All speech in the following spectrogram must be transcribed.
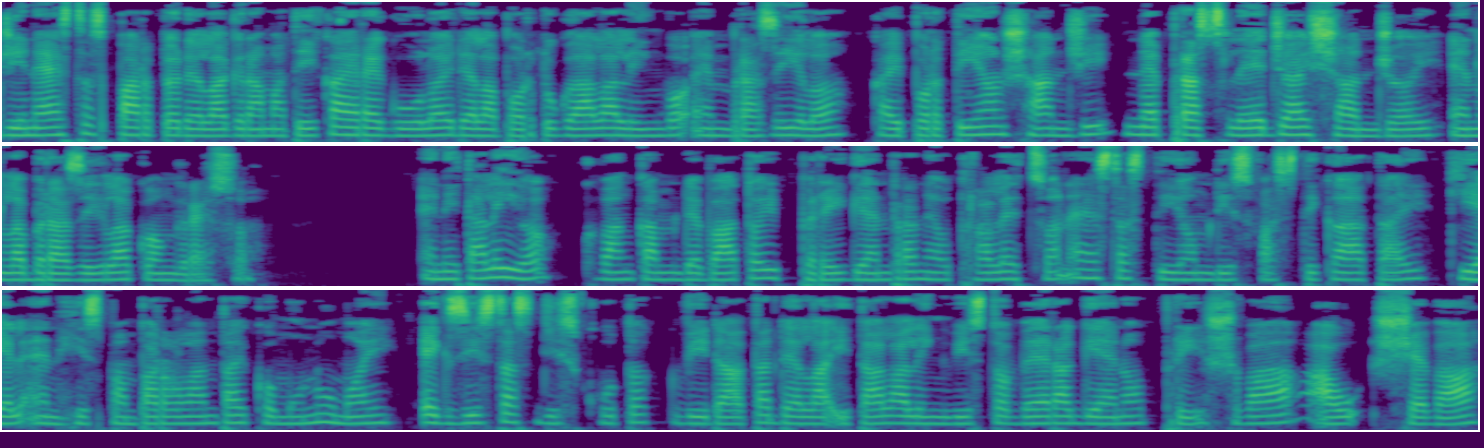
gi estas parto de la grammaticae reguloi de la portugala lingvo en Brasilo, kai por tion shangi ne pras shangioi en la Brasila congreso. En Italio, quancam debatoi pri genra neutraletson estas tiom disfastigatai, kiel en hispanparolantai comunumoi, existas discuto gvidata de la itala lingvisto Vera Geno pri schwa au sheva,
